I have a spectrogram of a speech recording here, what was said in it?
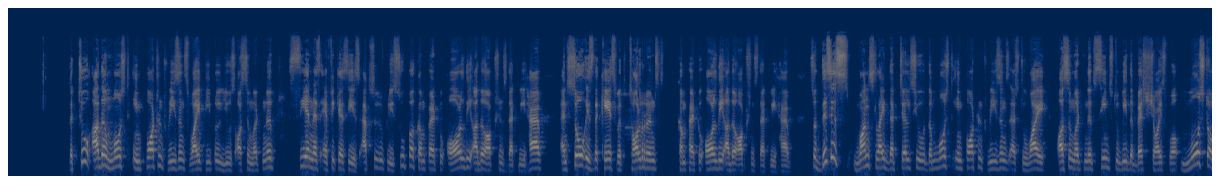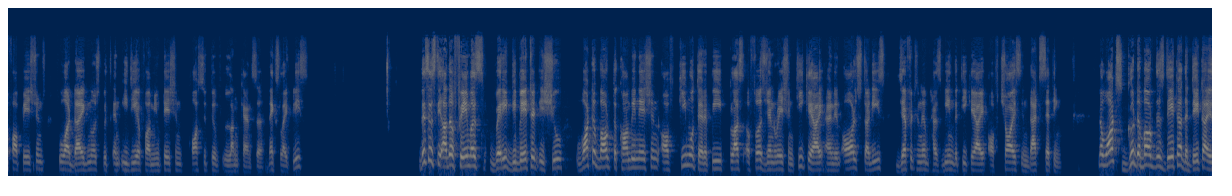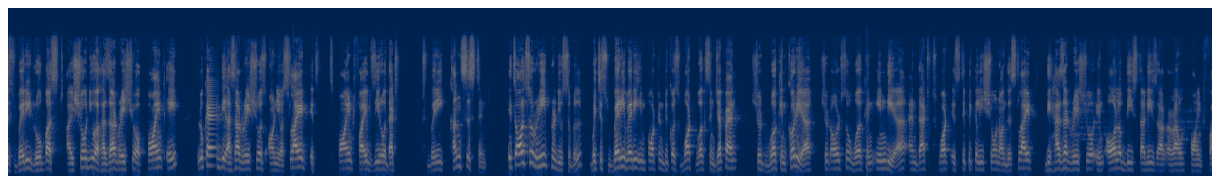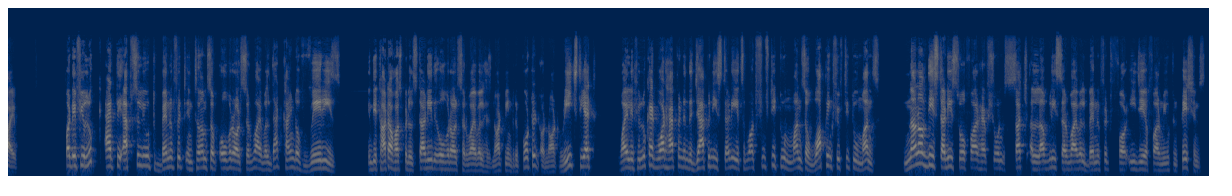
The two other most important reasons why people use osimertinib, CNS efficacy is absolutely super compared to all the other options that we have. And so is the case with tolerance compared to all the other options that we have. So this is one slide that tells you the most important reasons as to why osimertinib seems to be the best choice for most of our patients who are diagnosed with an EGFR mutation positive lung cancer. Next slide, please. This is the other famous, very debated issue. What about the combination of chemotherapy plus a first generation TKI? And in all studies, gefitinib has been the TKI of choice in that setting. Now, what's good about this data? The data is very robust. I showed you a hazard ratio of 0.8. Look at the hazard ratios on your slide. It's 0.50. That's very consistent. It's also reproducible, which is very, very important because what works in Japan should work in Korea, should also work in India. And that's what is typically shown on this slide. The hazard ratio in all of these studies are around 0.5. But if you look at the absolute benefit in terms of overall survival, that kind of varies. In the Tata Hospital study, the overall survival has not been reported or not reached yet. While if you look at what happened in the Japanese study, it's about 52 months, a whopping 52 months. None of these studies so far have shown such a lovely survival benefit for EGFR mutant patients.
